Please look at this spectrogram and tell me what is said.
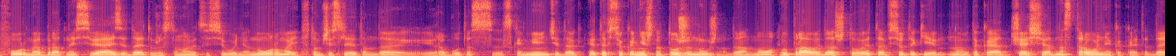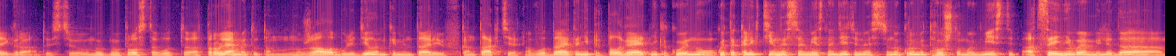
формы обратной связи, да, это уже становится сегодня нормой, в том числе там, да, и работа с, с комьюнити, да, это все, конечно, тоже нужно, да, но вы правы, да, что это все-таки, ну, такая чаще односторонняя какая-то, да, игра. То есть э, мы, мы просто вот отправляем эту там ну, жалобу или делаем комментарий ВКонтакте. Вот, да, это не предполагает никакой, ну, какой-то коллективной совместной деятельности, но кроме того, что мы вместе оцениваем или, да,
